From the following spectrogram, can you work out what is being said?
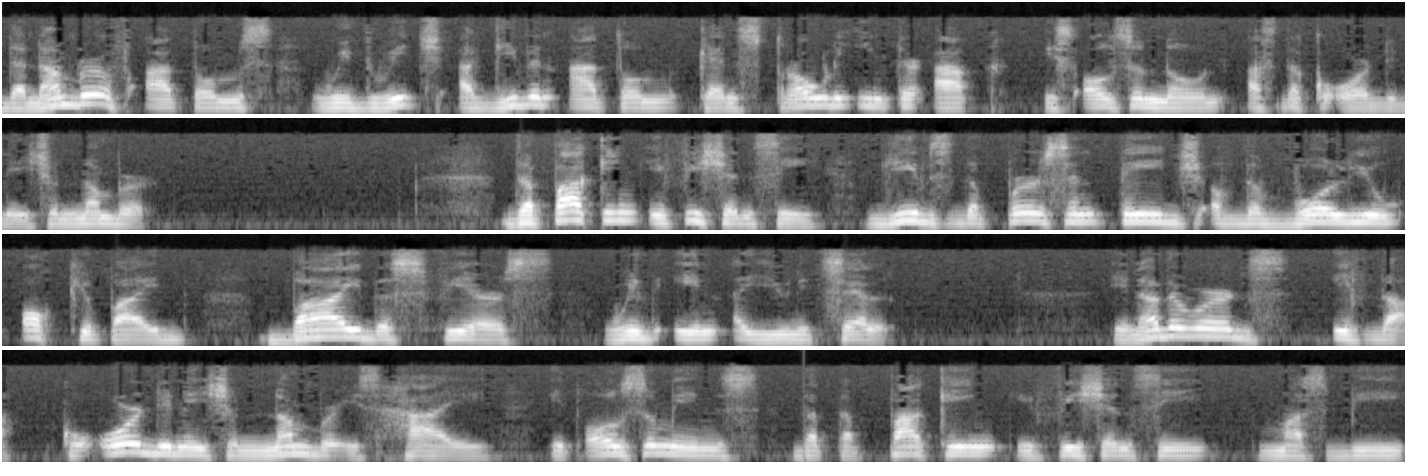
The number of atoms with which a given atom can strongly interact is also known as the coordination number. The packing efficiency gives the percentage of the volume occupied by the spheres within a unit cell. In other words, if the coordination number is high, it also means that the packing efficiency must be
